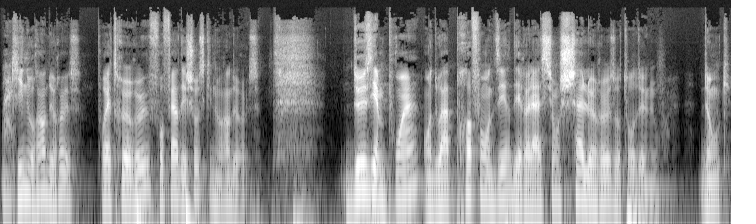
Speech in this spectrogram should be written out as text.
Ouais. Qui nous rendent heureuses. Pour être heureux, il faut faire des choses qui nous rendent heureuses. Deuxième point, on doit approfondir des relations chaleureuses autour de nous. Donc,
